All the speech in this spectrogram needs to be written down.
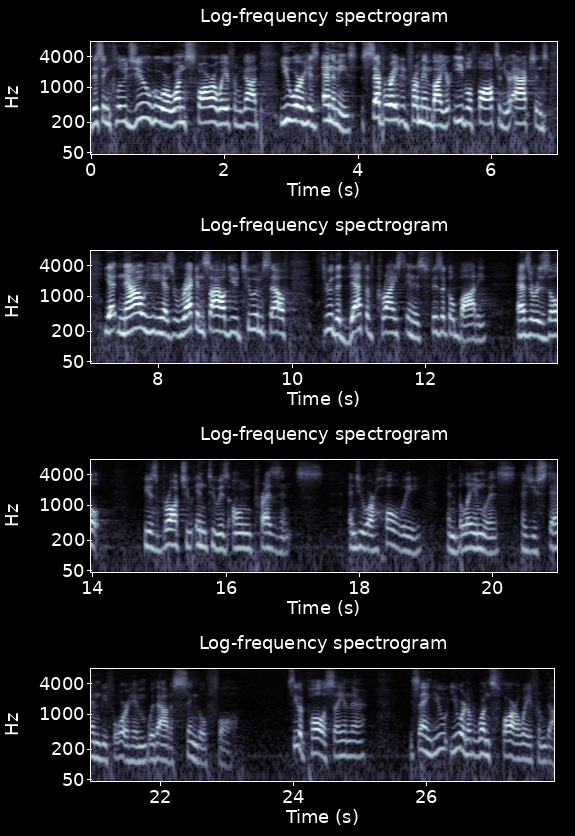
This includes you who were once far away from God. You were his enemies, separated from him by your evil thoughts and your actions. Yet now he has reconciled you to himself through the death of Christ in his physical body. As a result, he has brought you into his own presence, and you are holy and blameless as you stand before him without a single fault. See what Paul is saying there? He's saying you, you were once far away from God.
